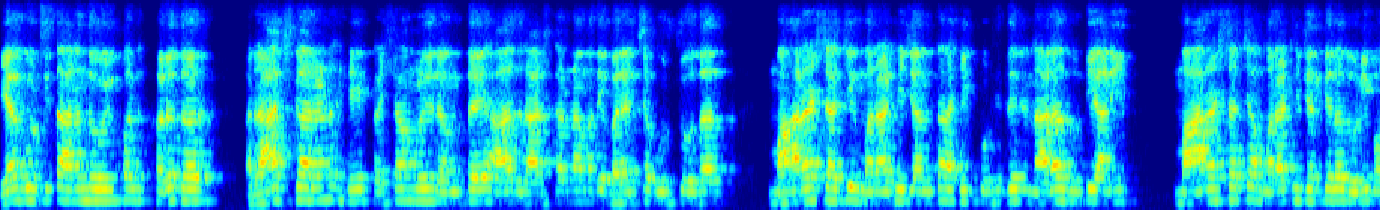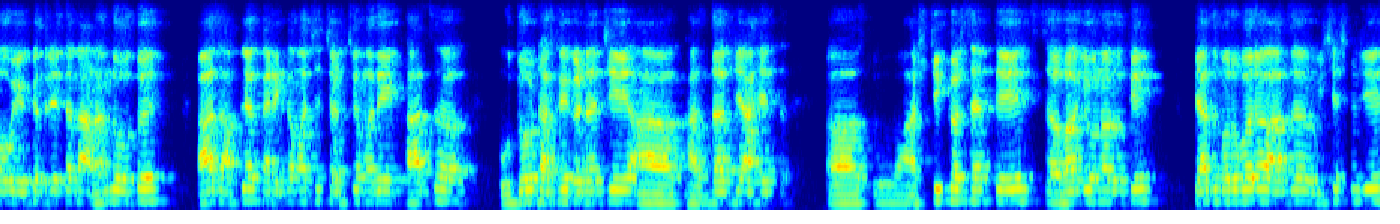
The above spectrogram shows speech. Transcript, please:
या गोष्टीचा आनंद होईल. पण खर तर राजकारण हे कशामुळे रंगतंय? आज राजकारणामध्ये बऱ्याचशा गोष्टी होतात. महाराष्ट्राची मराठी जनता ही कुठेतरी नाराज होती आणि महाराष्ट्राच्या मराठी जनतेला दोन्ही भाऊ एकत्र येताना आनंद होतोय. आज आपल्या कार्यक्रमाच्या चर्चेमध्ये खास उद्धव ठाकरे गटाचे खासदार जे आहेत आष्टीकर साहेब ते सहभागी होणार होते. त्याचबरोबर आज विशेष म्हणजे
